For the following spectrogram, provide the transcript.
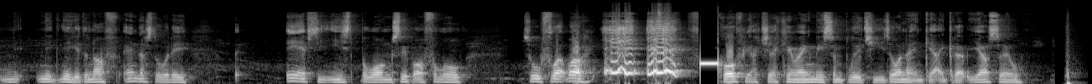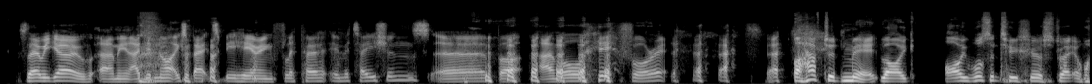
naked enough. End of story. AFC East belongs to Buffalo. So Flipper, off your chicken wing, me some blue cheese on it, and get a grip of yourself. So there we go. I mean, I did not expect to be hearing flipper imitations, uh, but I'm all here for it. I have to admit, like, I wasn't too sure straight away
